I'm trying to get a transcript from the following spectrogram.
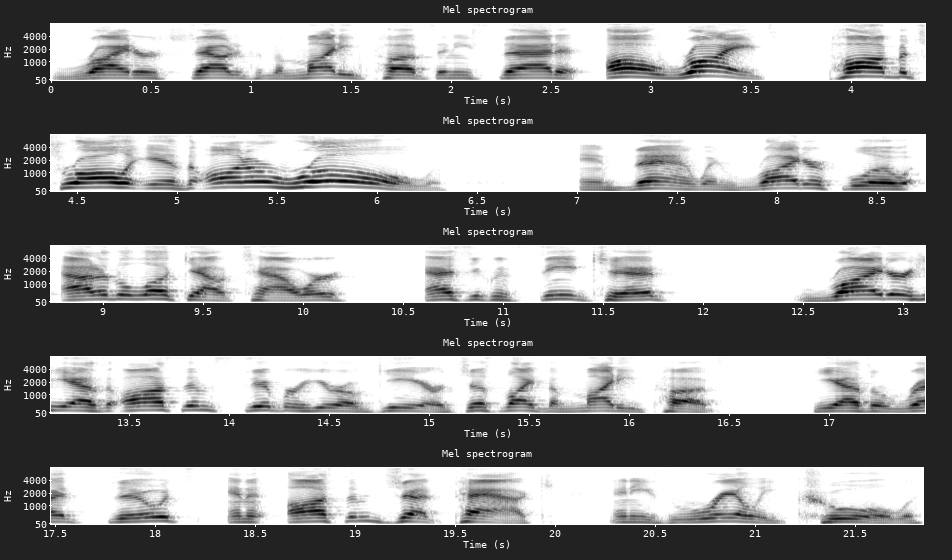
Ryder shouted to the Mighty Pups and he said, All right! Paw Patrol is on a roll! And then, when Ryder flew out of the lookout tower, as you can see, kids, Ryder, he has awesome superhero gear, just like the Mighty Pups. He has a red suit and an awesome jetpack, and he's really cool.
